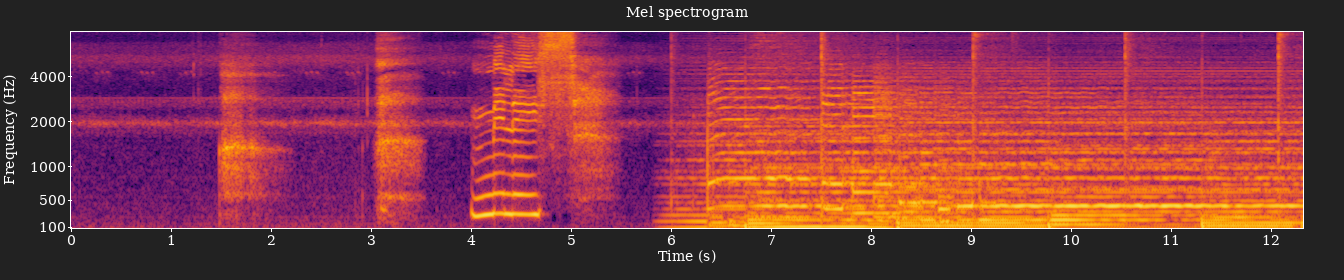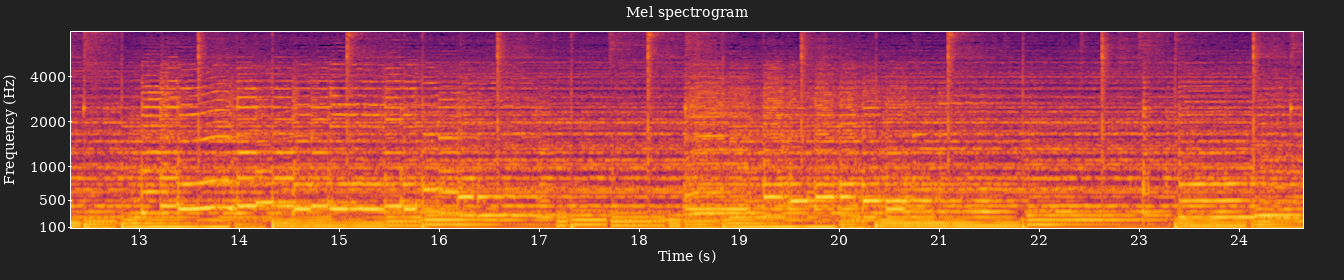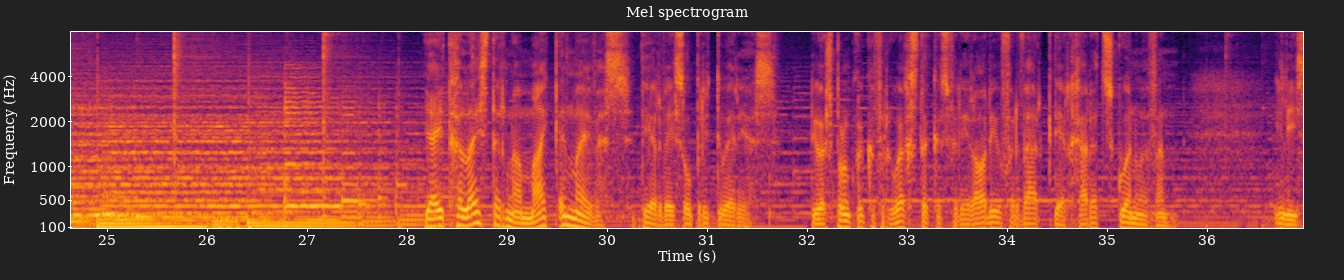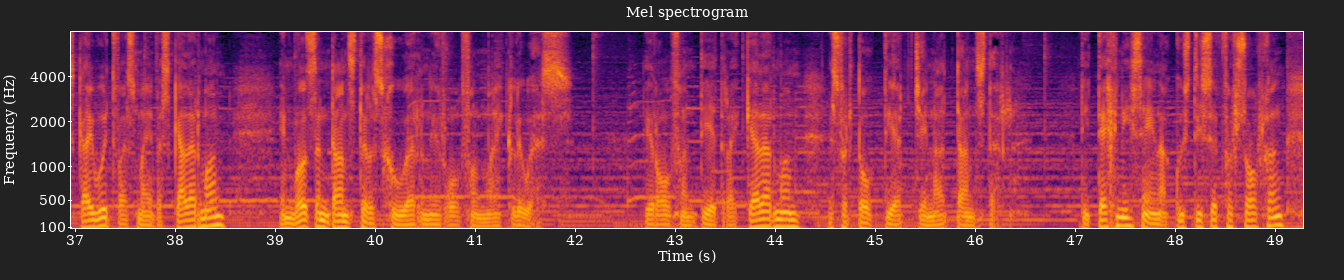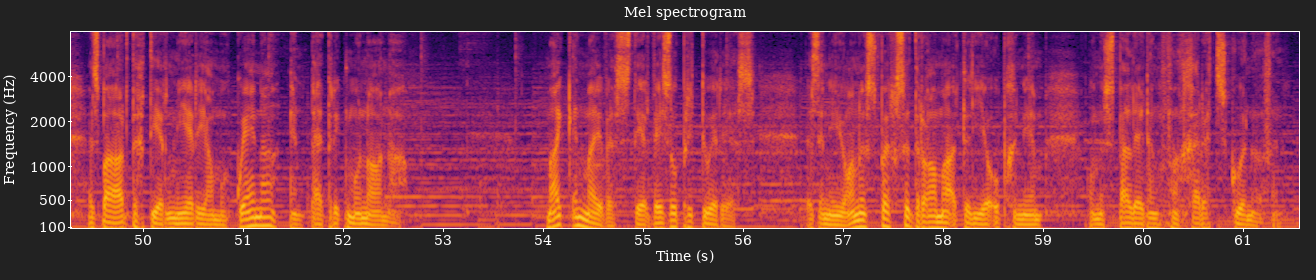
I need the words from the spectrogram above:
Het geluister na Mike en Mywis deur Wessel Pretorius. Die oorspronklike verhoogstuk is vir die radio verwerk deur Gerrit Skoonhoven. Elise Skywood was Mywis Kellerman en Wilson Dunster is gehoor in die rol van Mike Lewis. Die rol van Teetry Kellerman is vertolk deur Jenna Dunster. Die tegniese en akoestiese versorging is behartig deur Neria Mokoena en Patrick Monana. Mike en Mywis deur Wessel Pretorius is in die Johannesburgse Drama Ateljee opgeneem onder spelleiding van Gerrit Skoonhoven.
